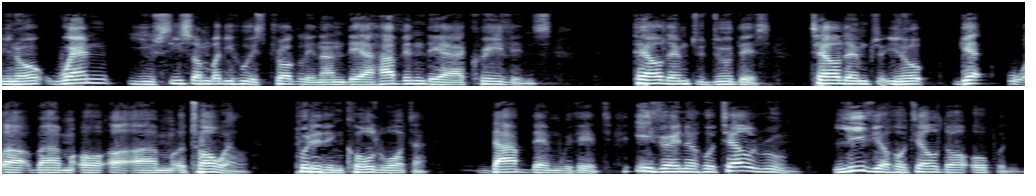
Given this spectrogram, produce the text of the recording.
You know, when you see somebody who is struggling and they are having their cravings, tell them to do this. Tell them to, you know, get uh, um, or, uh, um, a towel, put it in cold water, dab them with it. If you're in a hotel room, leave your hotel door open.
